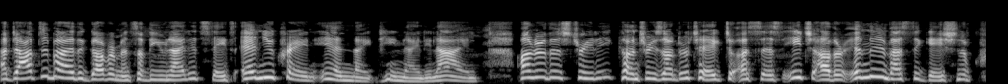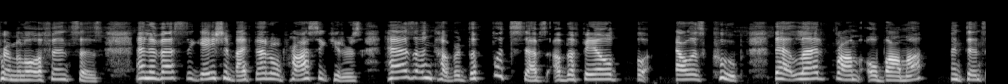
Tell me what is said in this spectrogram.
adopted by by the governments of the United States and Ukraine in 1999. Under this treaty, countries undertake to assist each other in the investigation of criminal offenses. An investigation by federal prosecutors has uncovered the footsteps of the failed palace coup that led from Obama, Clinton's,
